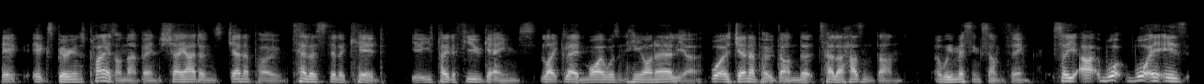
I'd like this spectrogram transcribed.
experienced players on that bench. Che Adams, Djenepo, Tella's still a kid he's played a few games. Like Glenn, why wasn't he on earlier? What has Djenepo done that Tella hasn't done? Are we missing something? So uh, what what it is,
